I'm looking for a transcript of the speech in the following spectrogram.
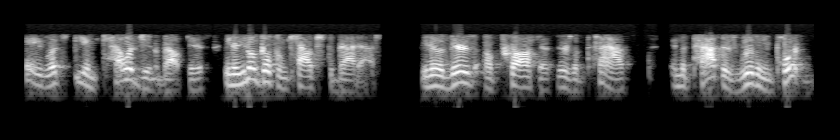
hey, let's be intelligent about this. You know, you don't go from couch to badass. You know, there's a process, there's a path, and the path is really important.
